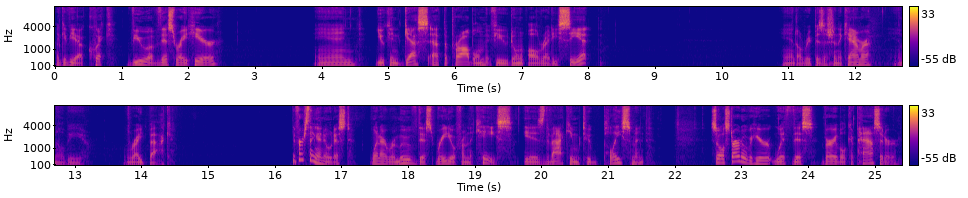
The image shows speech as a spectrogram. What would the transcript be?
I'll give you a quick view of this right here. And you can guess at the problem if you don't already see it. And I'll reposition the camera and I'll be right back. The first thing I noticed when I removed this radio from the case is the vacuum tube placement. So I'll start over here with this variable capacitor.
